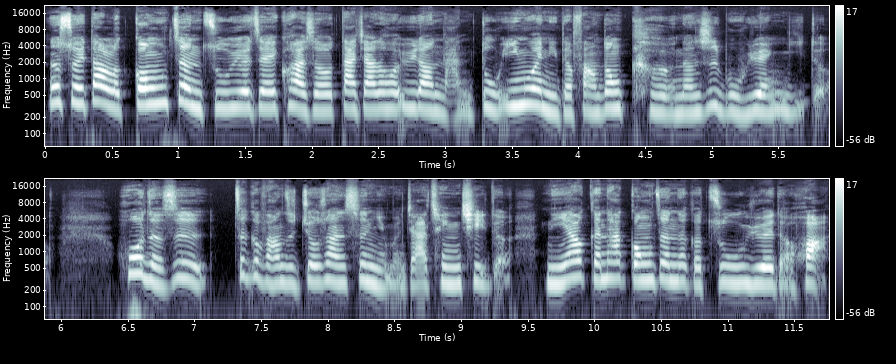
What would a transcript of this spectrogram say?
那所以到了公证租约这一块的时候，大家都会遇到难度，因为你的房东可能是不愿意的，或者是这个房子就算是你们家亲戚的，你要跟他公证那个租约的话。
